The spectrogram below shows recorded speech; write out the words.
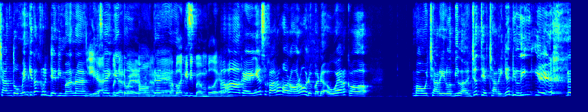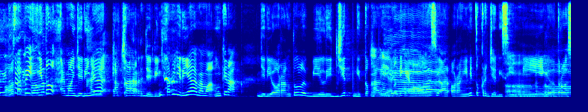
cantumin kita kerja di mana. Iya biasanya benar gitu. benar benar. Dan apalagi di Bumble ya. Ah, ah, kayaknya sekarang orang-orang udah pada aware kalau mau cari lebih lanjut ya carinya di LinkedIn dan itu Oh, tapi banget. itu emang jadinya kayak HR jadinya tapi jadinya memang mungkin ak- jadi orang tuh lebih legit gitu kali ya. Iya. Jadi kayak oh si or- orang ini tuh kerja di sini gitu. Terus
